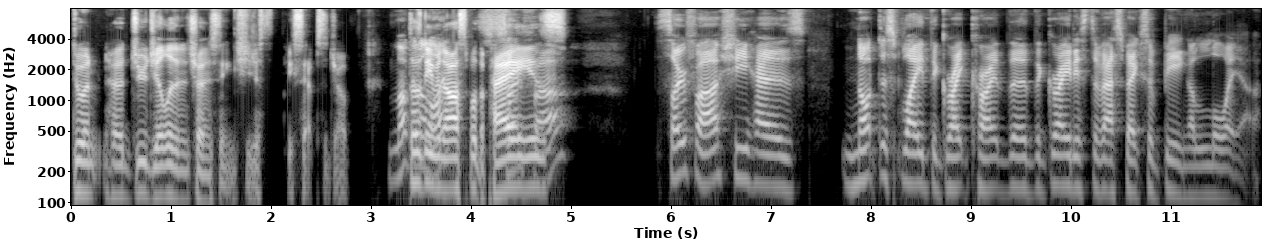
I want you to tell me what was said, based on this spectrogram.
doing her due diligence or anything, she just accepts the job. Not Doesn't even lie, ask what the pay so is. Far, so far, she has not displayed the great the the greatest of aspects of being a lawyer.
